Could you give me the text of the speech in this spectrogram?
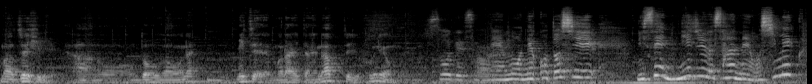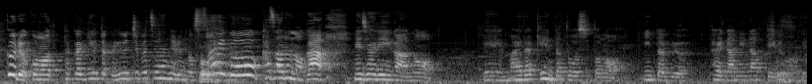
うん。まあ、ぜひあの動画をね、見てもらいたいなっていうふうに思います。そうですよね、はい。もうね今年2023年を締めくくるこの高木豊 YouTube チャンネルの最後を飾るのがメジャーリーガーの、えー前田健太投手とのインタビュー対談になっているので、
